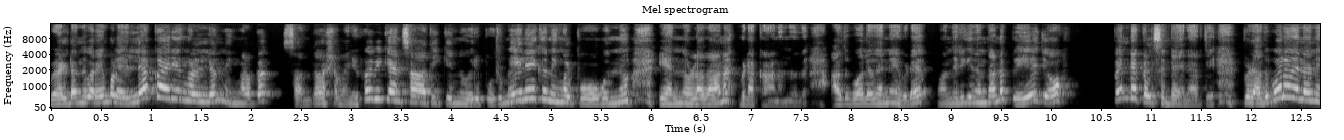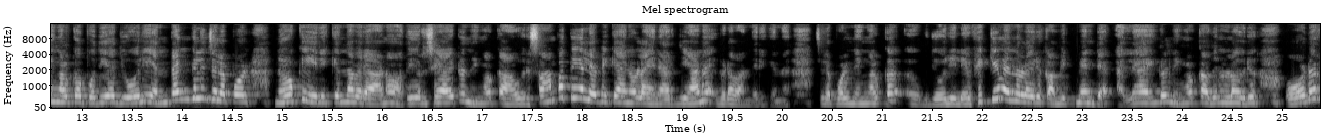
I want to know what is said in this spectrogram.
വേൾഡ് എന്ന് പറയുമ്പോൾ എല്ലാ കാര്യങ്ങളിലും നിങ്ങൾക്ക് സന്തോഷം അനുഭവിക്കാൻ സാധിക്കുന്നു ഒരു പുതുമയിലേക്ക് നിങ്ങൾ പോകുന്നു എന്നുള്ളതാണ് ഇവിടെ കാണുന്നത്. അതുപോലെ തന്നെ ഇവിടെ വന്നിരിക്കുന്ന എന്താണ്? പേജ് ഓഫ് പെൻഡക്കിൾസിന്റെ എനർജി ഇപ്പോൾ അതുപോലെ തന്നെ നിങ്ങൾക്ക് പുതിയ ജോലി എന്തെങ്കിലും ചിലപ്പോൾ നോക്കിയിരിക്കുന്നവരാണോ? തീർച്ചയായിട്ടും നിങ്ങൾക്ക് ആ ഒരു സാമ്പത്തികം ലഭിക്കാനുള്ള എനർജിയാണ് ഇവിടെ വന്നിരിക്കുന്നത്. ചിലപ്പോൾ നിങ്ങൾക്ക് ജോലി ലഭിക്കും എന്നുള്ള ഒരു കമ്മിറ്റ്മെന്റ് അല്ല എങ്കിൽ നിങ്ങൾക്ക് അതിനുള്ള ഒരു ഓർഡർ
